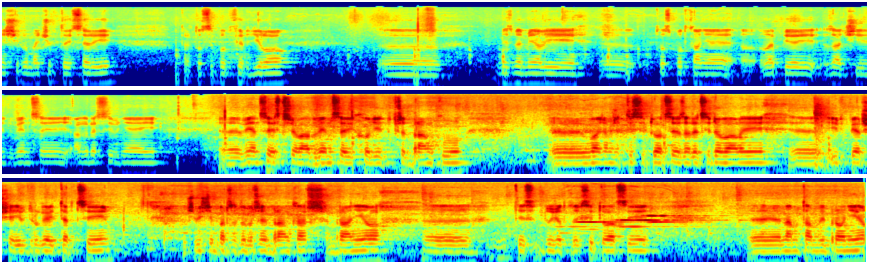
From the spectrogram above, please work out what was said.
najtrudniejszego meczu w tej serii, tak to się potwierdziło. E, My sme mieli e, to spotkanie lepiej začít, więcej agresywniej, e, więcej strzelać, więcej chodzić przed bramku. E, Uważam, że te sytuacje zadecydowali e, i w pierwszej, i w drugiej tercji. Oczywiście bardzo dobrze e, ty- Dużo tych sytuacji nam tam wybronił.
